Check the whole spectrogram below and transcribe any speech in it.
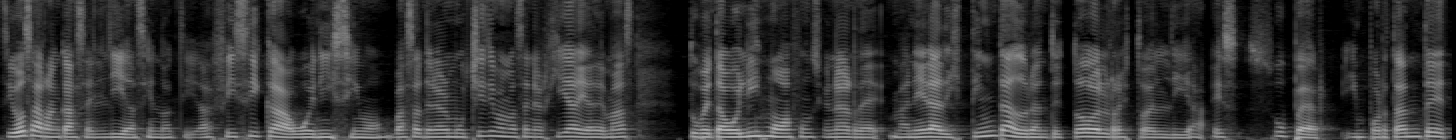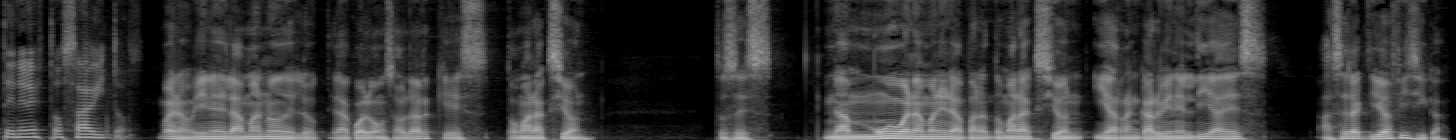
Si vos arrancás el día haciendo actividad física, buenísimo. Vas a tener muchísima más energía y además tu metabolismo va a funcionar de manera distinta durante todo el resto del día. Es súper importante tener estos hábitos. Bueno, viene de la mano de lo de la cual vamos a hablar, que es tomar acción. Entonces, una muy buena manera para tomar acción y arrancar bien el día es hacer actividad física.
